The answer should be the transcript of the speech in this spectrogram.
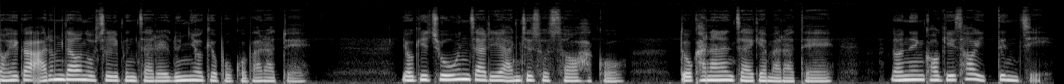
너희가 아름다운 옷을 입은 자를 눈여겨보고 말하되 여기 좋은 자리에 앉으소서 하고 또 가난한 자에게 말하되 너는 거기 서 있든지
